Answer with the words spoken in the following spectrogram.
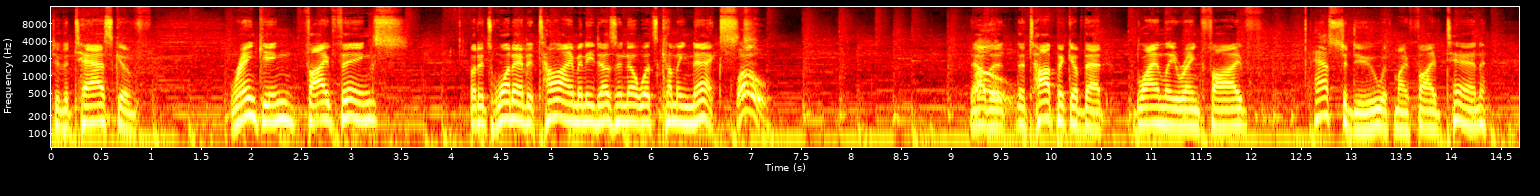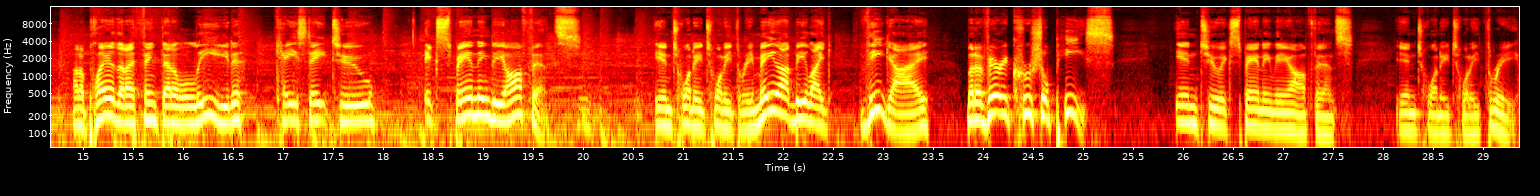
to the task of ranking five things, but it's one at a time, and he doesn't know what's coming next. Whoa, Now, the, the topic of that blindly ranked five has to do with my 5'10 on a player that I think that'll lead K State to expanding the offense in 2023. May not be like the guy, but a very crucial piece into expanding the offense in 2023.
